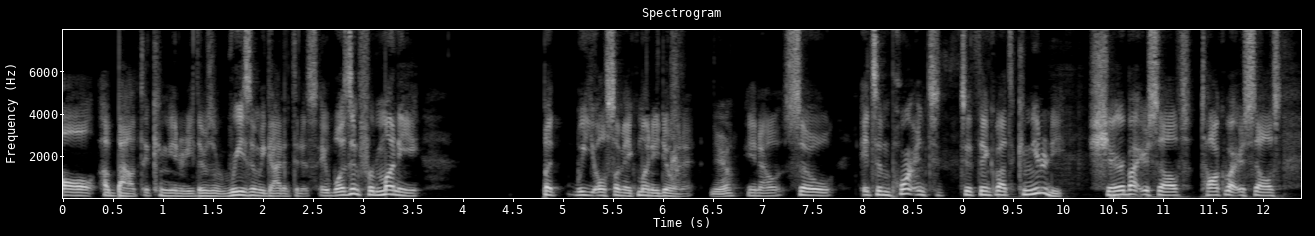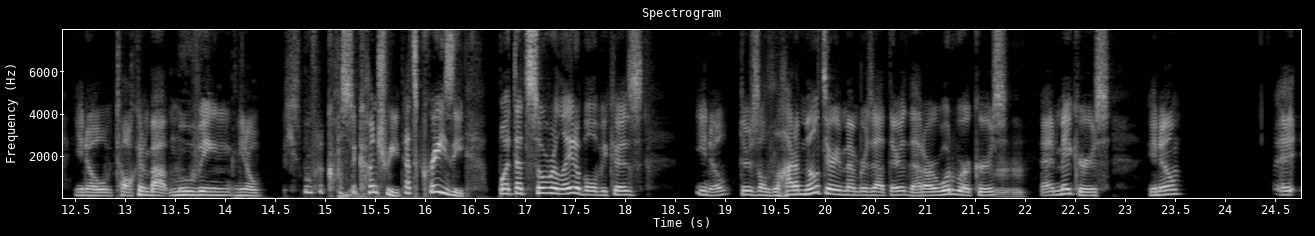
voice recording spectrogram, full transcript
all about the community. There's a reason we got into this. It wasn't for money, but we also make money doing it yeah. you know so it's important to, to think about the community share about yourselves talk about yourselves you know talking about moving you know he's moving across the country that's crazy but that's so relatable because you know there's a lot of military members out there that are woodworkers Mhm. and makers you know it,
